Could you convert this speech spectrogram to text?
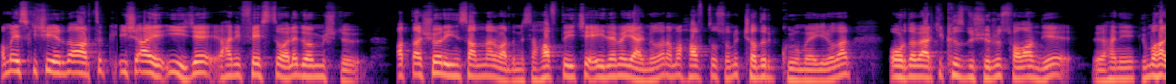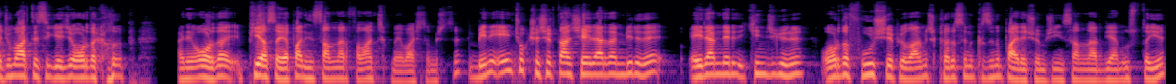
Ama Eskişehir'de artık iş iyice hani festivale dönmüştü. Hatta şöyle insanlar vardı mesela hafta içi eyleme gelmiyorlar ama hafta sonu çadır kurmaya geliyorlar. Orada belki kız düşürürüz falan diye e, hani cuma cumartesi gece orada kalıp hani orada piyasa yapan insanlar falan çıkmaya başlamıştı. Beni en çok şaşırtan şeylerden biri de eylemlerin ikinci günü orada fuhuş yapıyorlarmış. Karısının kızını paylaşıyormuş insanlar diyen ustayı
